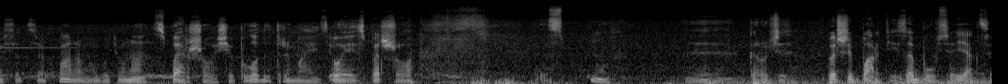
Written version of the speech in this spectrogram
Ось ця пара, мабуть, вона З першого ще плоду тримається. Ой, з першого. З, ну, е, коротше, з першої партії забувся, як це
